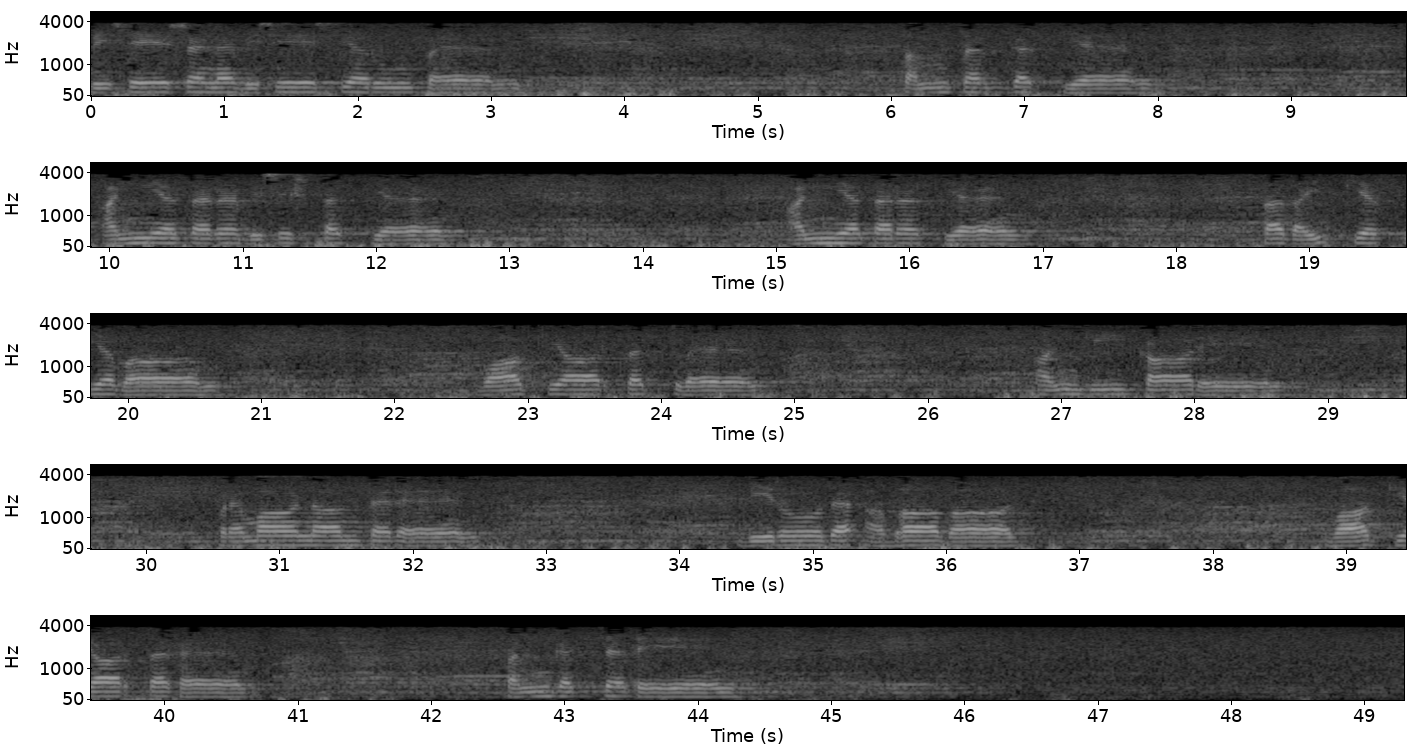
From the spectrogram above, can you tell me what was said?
विशेषणविशेष्यरूप संसर्गस्य अन्यतरविशिष्टस्य अन्यतरस्य तदैक्यस्य वा वाक्यार्थत्व अङ्गीकारे प्रमाणान्तर विरोध अभावात् वाक्यार्थः सङ्गच्छते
